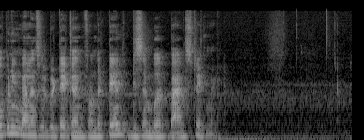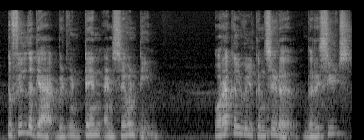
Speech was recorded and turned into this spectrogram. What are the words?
opening balance will be taken from the 10th December bank statement. To fill the gap between 10 and 17, Oracle will consider the receipts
